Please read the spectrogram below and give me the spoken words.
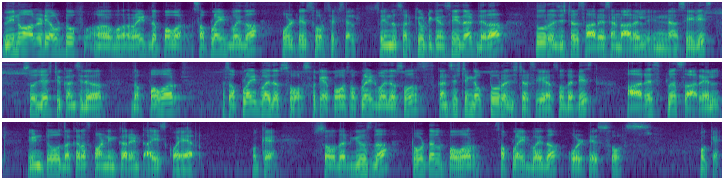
we know already how to uh, write the power supplied by the voltage source itself. So in the circuit you can see that there are two resistors RS and RL in uh, series. So just to consider the power supplied by the source. Okay? Power supplied by the source consisting of two resistors here. So that is RS plus RL into the corresponding current I square. Okay so that gives the total power supplied by the voltage source. Okay.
